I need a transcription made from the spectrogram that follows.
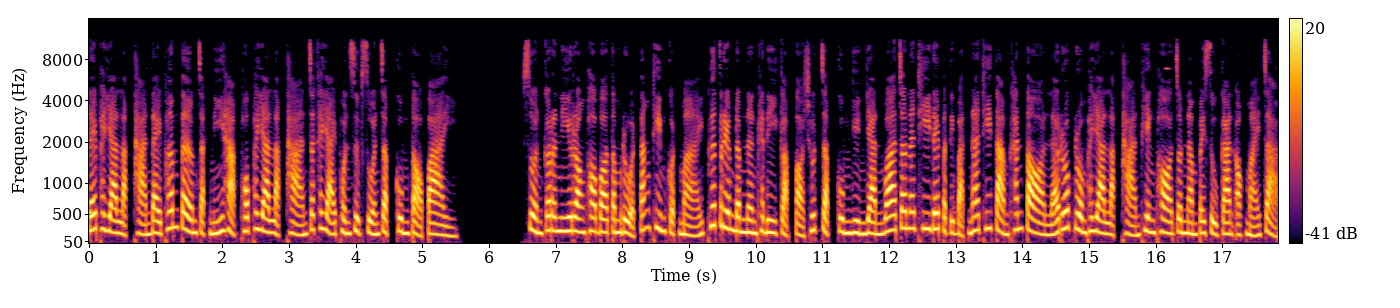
ได้พยานหลักฐานใดเพิ่มเติมจากนี้หากพบพยานหลักฐานจะขยายผลสืบสวนจับกลุ่มต่อไป ส่วนกรณีรองพอบตำรวจตั้งทีมกฎหมาย เพื่อเตรียมดำเนินคดีกลับต่อชุดจับกลุ่มยืนยันว่าเจ้าหน้าที่ได้ปฏิบัติหน้าที่ตามขั้นตอน และรวบรวมพยานหลักฐานเพียงพอจนนำไปสู่การออกหมายจับ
